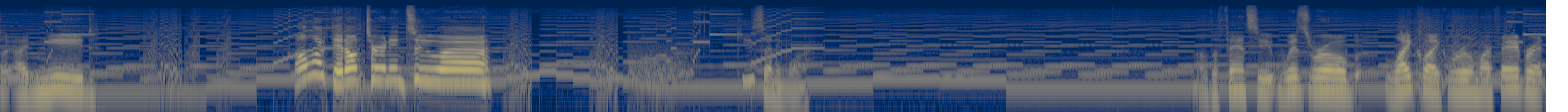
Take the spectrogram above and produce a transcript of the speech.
Unfortunately I need... Oh look, they don't turn into, uh... Keys anymore. Oh, the fancy Wizzrobe like-like room, our favorite.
